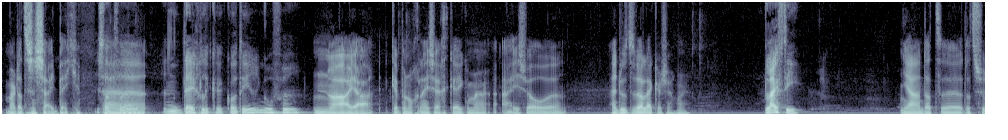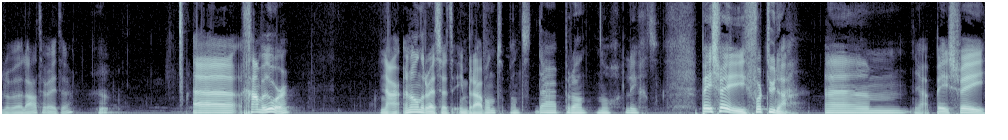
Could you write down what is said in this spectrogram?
Maar dat is een sidebedje. Is dat een degelijke quotering? Of? Nou ja, ik heb er nog geen eens echt gekeken, maar hij is wel... hij doet het wel lekker, zeg maar. Blijft die? Ja, dat, dat zullen we later weten. Ja. Gaan we door naar een andere wedstrijd in Brabant, want daar brandt nog licht. PSV, Fortuna. Ehm, ja, PSV.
